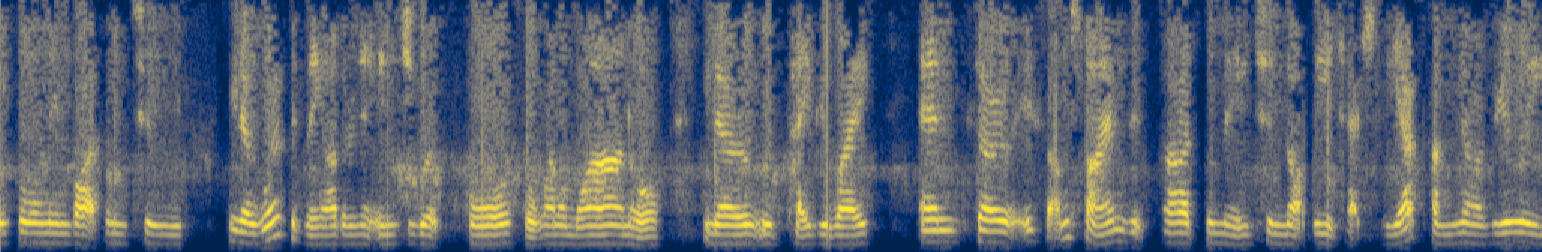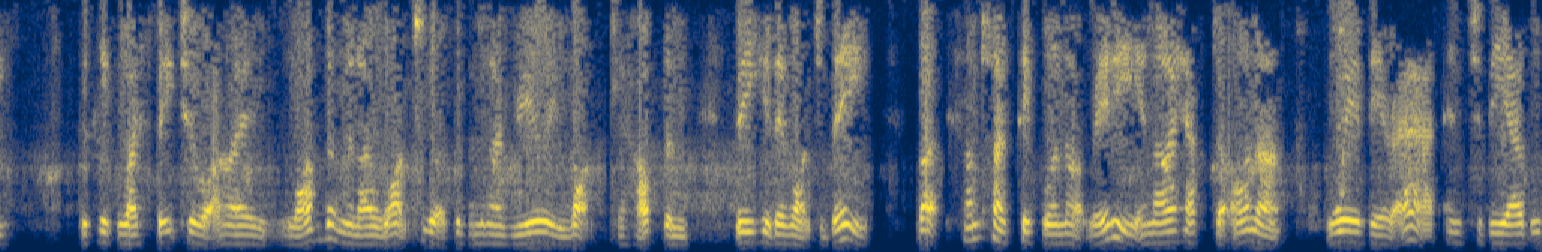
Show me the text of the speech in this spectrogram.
people and invite them to, you know, work with me either in an energy work course or one-on-one or, you know, with Pave Your Way. And so sometimes it's hard for me to not be attached to the outcome. You know, I really the people I speak to, I love them and I want to work with them and I really want to help them be who they want to be. But sometimes people are not ready and I have to honour where they're at and to be able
